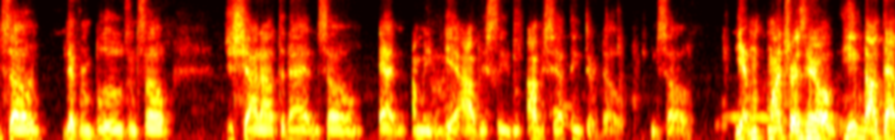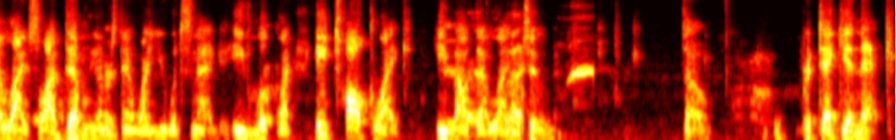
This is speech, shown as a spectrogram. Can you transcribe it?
So different blues, and so just shout out to that. And so, and I mean, yeah, obviously, obviously, I think they're dope. And so, yeah, Montrezl Harrell, he about that life. So I definitely understand why you would snag it. He looked like he talked like he about that life too. So protect your neck.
